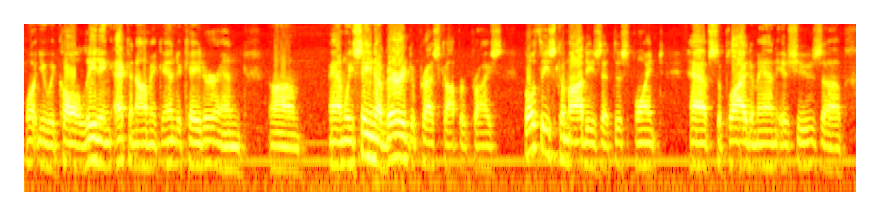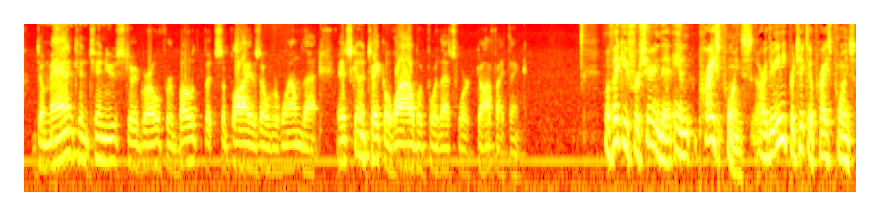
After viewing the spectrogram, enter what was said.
what you would call a leading economic indicator, and um, and we've seen a very depressed copper price. Both these commodities at this point have supply demand issues. Uh, demand continues to grow for both, but supply has overwhelmed that. It's going to take a while before that's worked off, I think. Well, thank you for sharing that. And price points. Are there any particular price points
